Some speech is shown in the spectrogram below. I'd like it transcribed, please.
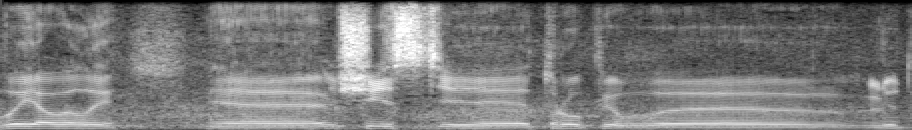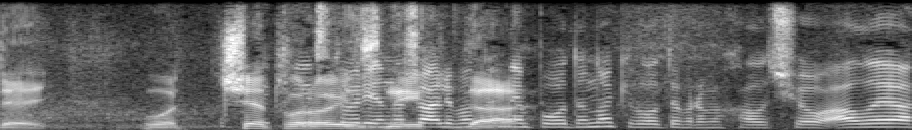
виявили е, шість трупів е, людей. От, четверо Такі із історії, на жаль, вони да, не поодинокі, Володимир Михайловичу, але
